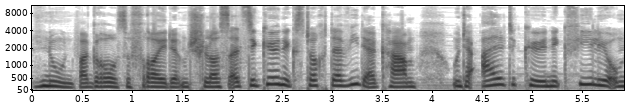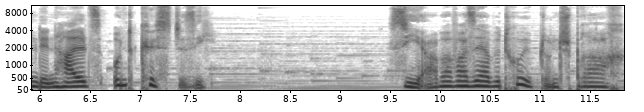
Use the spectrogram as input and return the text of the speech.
Nun war große Freude im Schloss, als die Königstochter wiederkam, und der alte König fiel ihr um den Hals und küsste sie. Sie aber war sehr betrübt und sprach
